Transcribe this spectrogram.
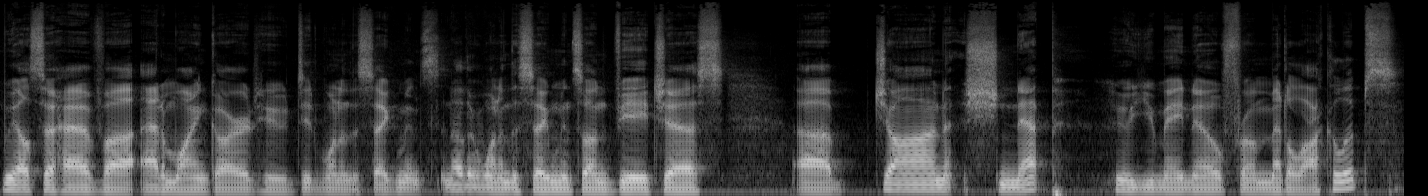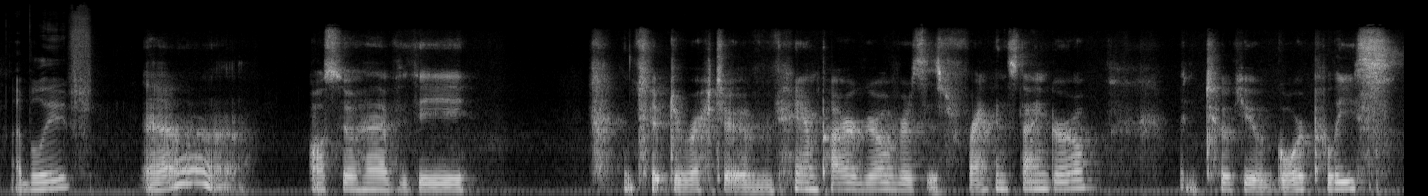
we also have uh, Adam Wingard, who did one of the segments, another one of the segments on VHS. Uh, Jon Schnepp, who you may know from Metalocalypse, I believe. Ah. Also have the the director of Vampire Girl versus Frankenstein Girl and Tokyo Gore Police.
